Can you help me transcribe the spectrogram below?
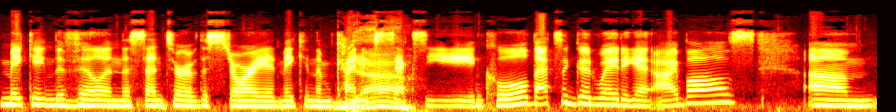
making the villain the center of the story and making them kind of sexy and cool, that's a good way to get eyeballs. Um,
